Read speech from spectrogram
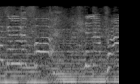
新年快乐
